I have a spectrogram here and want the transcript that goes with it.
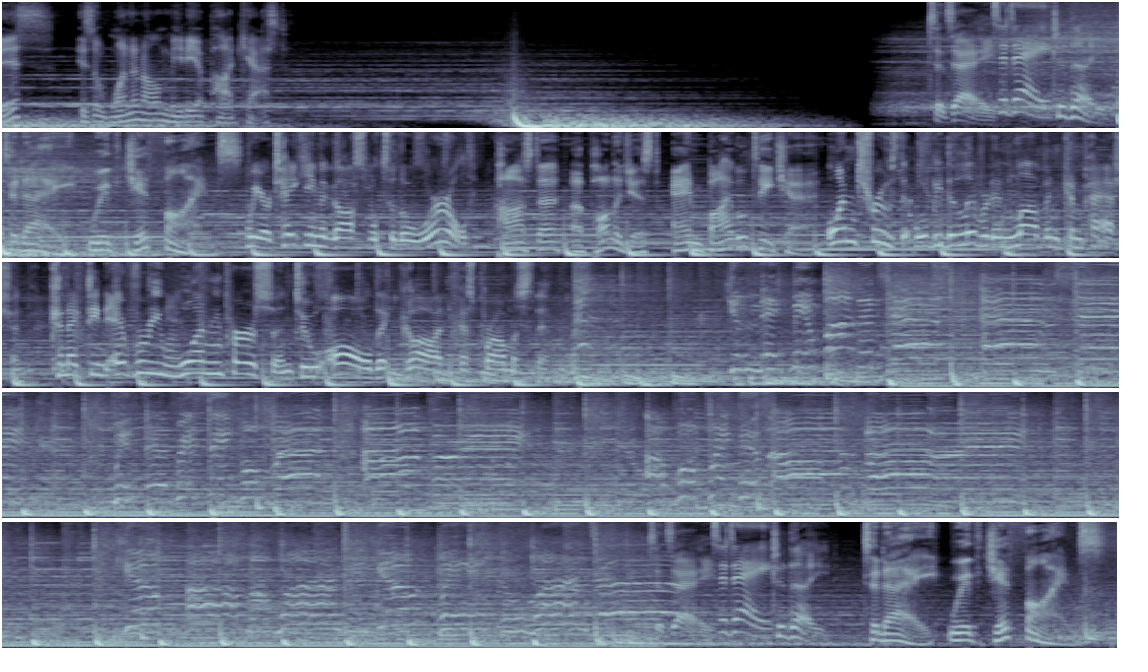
This is a One and All Media podcast. Today, Today. Today. Today with Jeff Vines, We are taking the gospel to the world. pastor, apologist, and Bible teacher. One truth that will be delivered in love and compassion, connecting every one person to all that God has promised them. You make me today, Today. Today. Today with Jeff Vines.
